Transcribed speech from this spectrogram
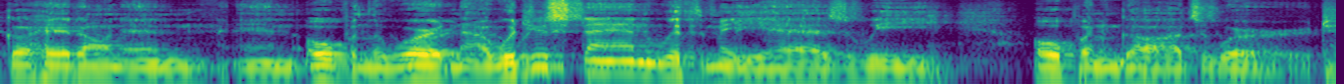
go ahead on and, and open the word. Now, would you stand with me as we open God's word?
